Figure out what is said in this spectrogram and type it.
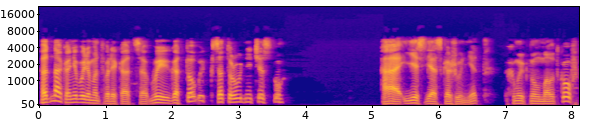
Однако не будем отвлекаться. Вы готовы к сотрудничеству? — А если я скажу «нет», — хмыкнул Молотков,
